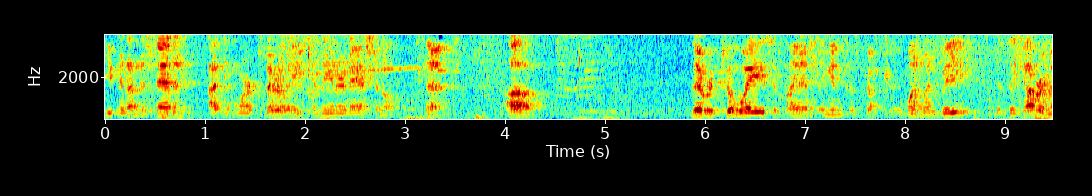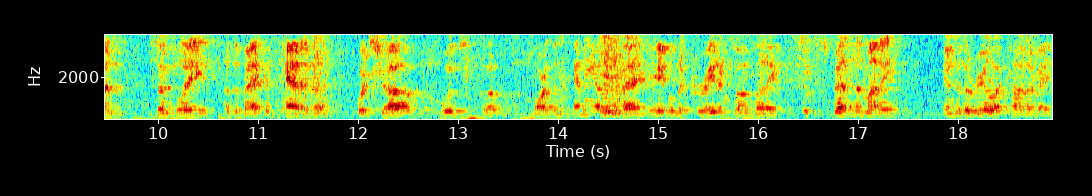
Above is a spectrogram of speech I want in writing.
you can understand it, I think, more clearly in the international sense. Uh, there were two ways of financing infrastructure. One would be that the government simply, uh, the Bank of Canada, which uh, was uh, more than any other bank able to create its own money, would spend the money into the real economy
